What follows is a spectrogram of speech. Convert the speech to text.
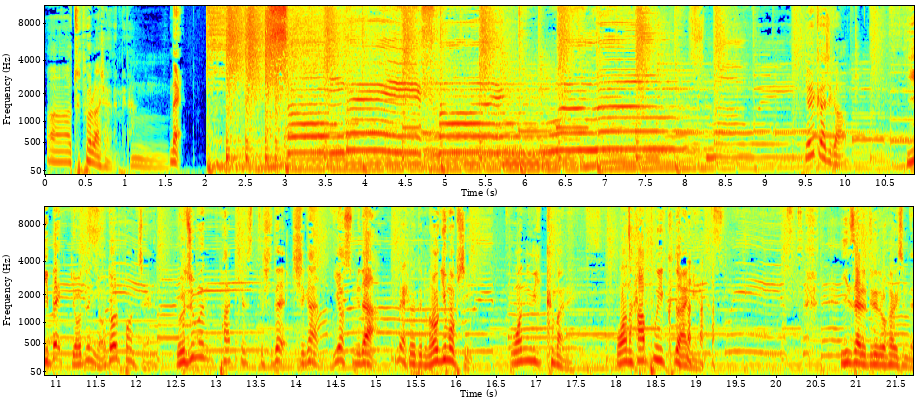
아, 투표를 하셔야 됩니다. 음. 네. 여기까지가 288번째 요즘은 팟캐스트 시대 시간이었습니다. 네. 저희들은 어김없이 원 위크 만에 원 하프 위크도 아니에요. 인사를 드리도록 하겠습니다.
